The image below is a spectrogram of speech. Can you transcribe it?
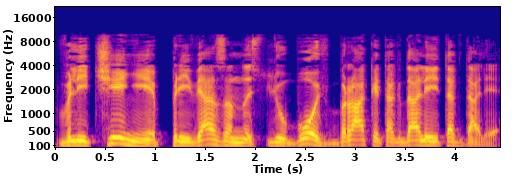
влечение, привязанность, любовь, брак и так далее, и так далее.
